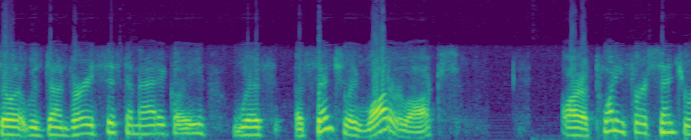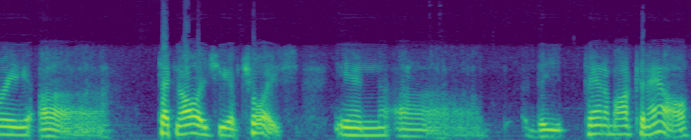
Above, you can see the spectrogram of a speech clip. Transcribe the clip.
So it was done very systematically with essentially water locks are a 21st century uh, technology of choice in uh, the Panama Canal.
